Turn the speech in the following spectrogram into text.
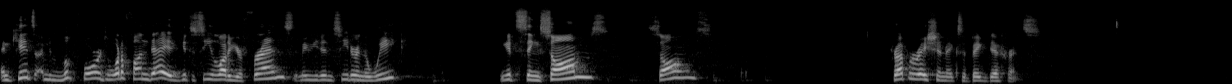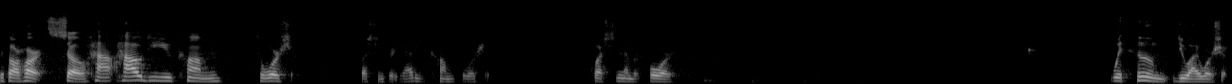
And kids, I mean, look forward to what a fun day. You get to see a lot of your friends that maybe you didn't see during the week. You get to sing psalms, songs. Preparation makes a big difference with our hearts. So, how, how do you come to worship? Question three How do you come to worship? Question number four With whom do I worship?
